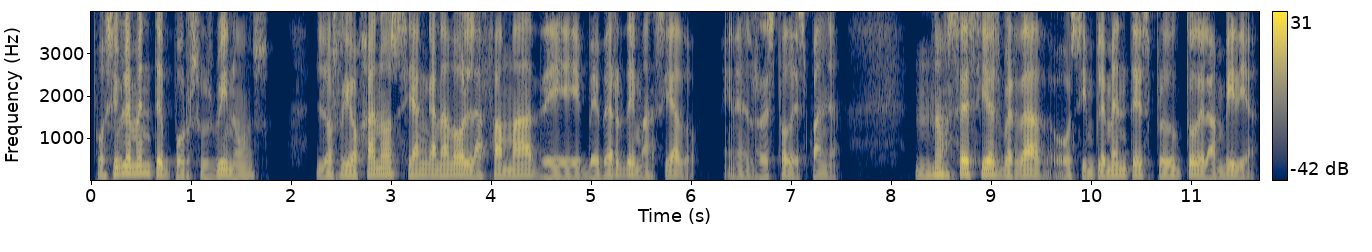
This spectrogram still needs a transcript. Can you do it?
Posiblemente por sus vinos, los riojanos se han ganado la fama de beber demasiado en el resto de España. No sé si es verdad o simplemente es producto de la envidia,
